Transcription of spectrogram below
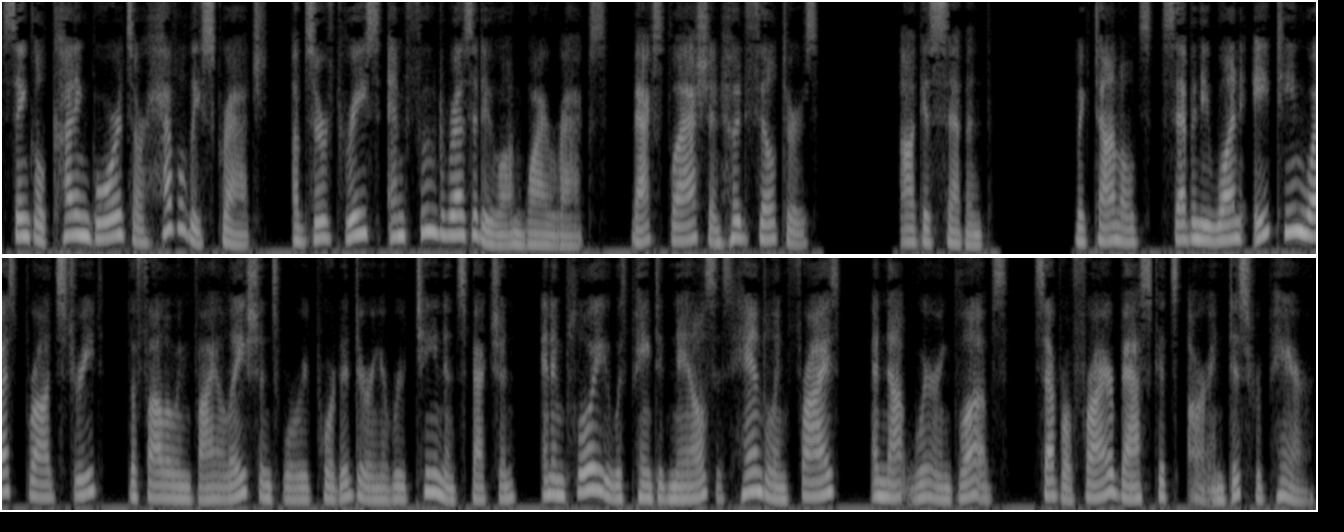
single cutting boards are heavily scratched, observed grease and food residue on wire racks, backsplash and hood filters. August 7th. McDonald's, 7118 West Broad Street. The following violations were reported during a routine inspection. An employee with painted nails is handling fries and not wearing gloves. Several fryer baskets are in disrepair.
